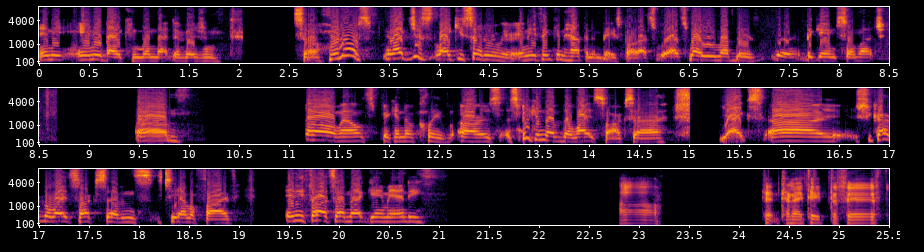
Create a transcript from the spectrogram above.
any anybody can win that division. So who knows? Like just like you said earlier, anything can happen in baseball. That's that's why we love the the, the game so much. Um. Oh well, speaking of Cleveland, or speaking of the White Sox, uh, yikes! Uh, Chicago White Sox seven, Seattle five. Any thoughts on that game, Andy? Uh, can, can I take the fifth?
